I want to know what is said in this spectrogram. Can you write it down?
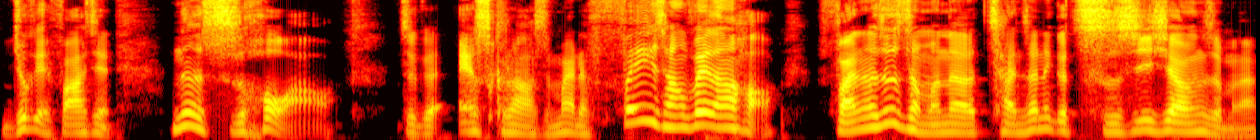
你就可以发现，那时候啊，这个 S Class 卖的非常非常好，反而是什么呢？产生那个磁吸效应什么呢？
